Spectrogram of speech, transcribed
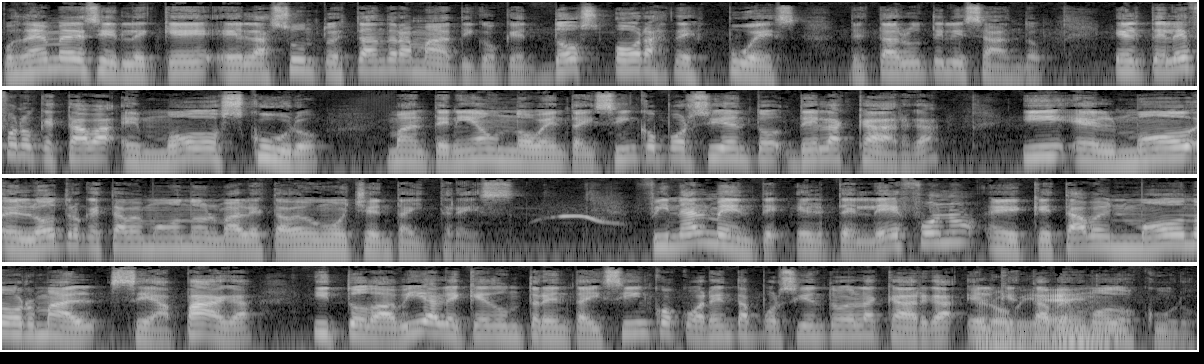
Pues déjenme decirle que el asunto es tan dramático que dos horas después de estar utilizando, el teléfono que estaba en modo oscuro mantenía un 95% de la carga y el, modo, el otro que estaba en modo normal estaba en un 83%. Finalmente, el teléfono eh, que estaba en modo normal se apaga y todavía le queda un 35 a 40% de la carga el Pero que estaba en modo oscuro.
